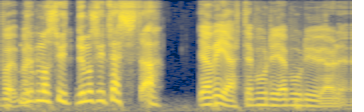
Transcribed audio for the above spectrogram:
vad- vad- Du, måste ju, du måste ju testa. jag vet, jag borde, jag borde ju göra det.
